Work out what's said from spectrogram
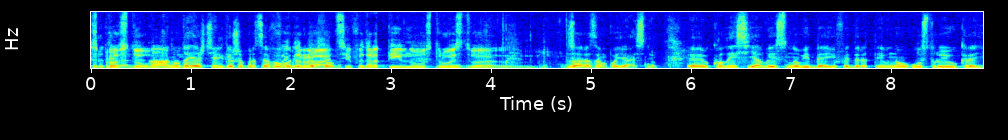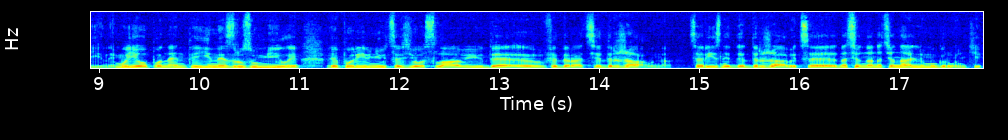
спростовно. А, ну то я ж тільки що про це говорив. Добре. Федерації, федеративного устройства. Зараз вам поясню. Е, Колись я висунув ідею федеративного устрою України. Мої опоненти її не зрозуміли, е, порівнюють це з Югославією, де е, федерація державна. Це різні держави, це на національному ґрунті.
